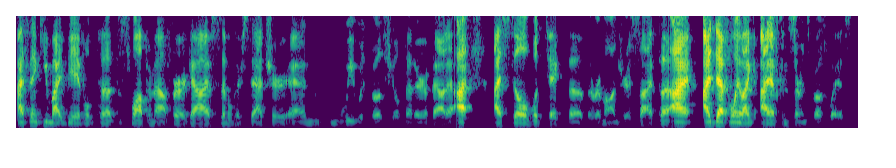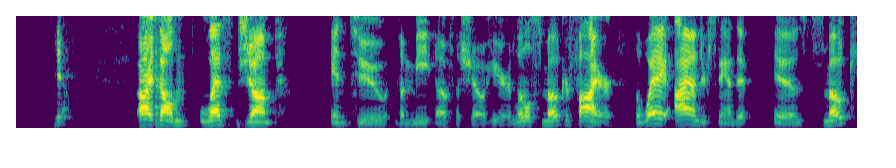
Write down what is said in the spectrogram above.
I think you might be able to, to swap him out for a guy of similar stature, and we would both feel better about it. I, I still would take the the Rhamondre side, but I, I definitely like I have concerns both ways. Yeah. All right, Dalton. Let's jump into the meat of the show here. Little smoke or fire. The way I understand it is smoke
